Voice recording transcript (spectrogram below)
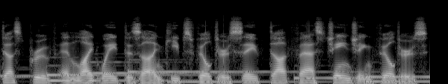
dust proof and lightweight design keeps filters safe. Fast changing filters,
